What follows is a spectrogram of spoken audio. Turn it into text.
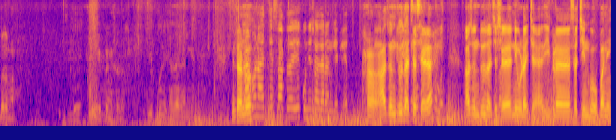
बरं मग एकोणीस हजार. एकोणीस हजारांनी घेतलं. मित्रांनो? आपण आहेत ते सात एकोणीस हजारांनी घेतलेत. हां अजून दुधाच्या शेळ्या? अजून दुधाच्या शेळ्या निवडायच्या आहेत. इकडं सचिन भाऊ पण आहे.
